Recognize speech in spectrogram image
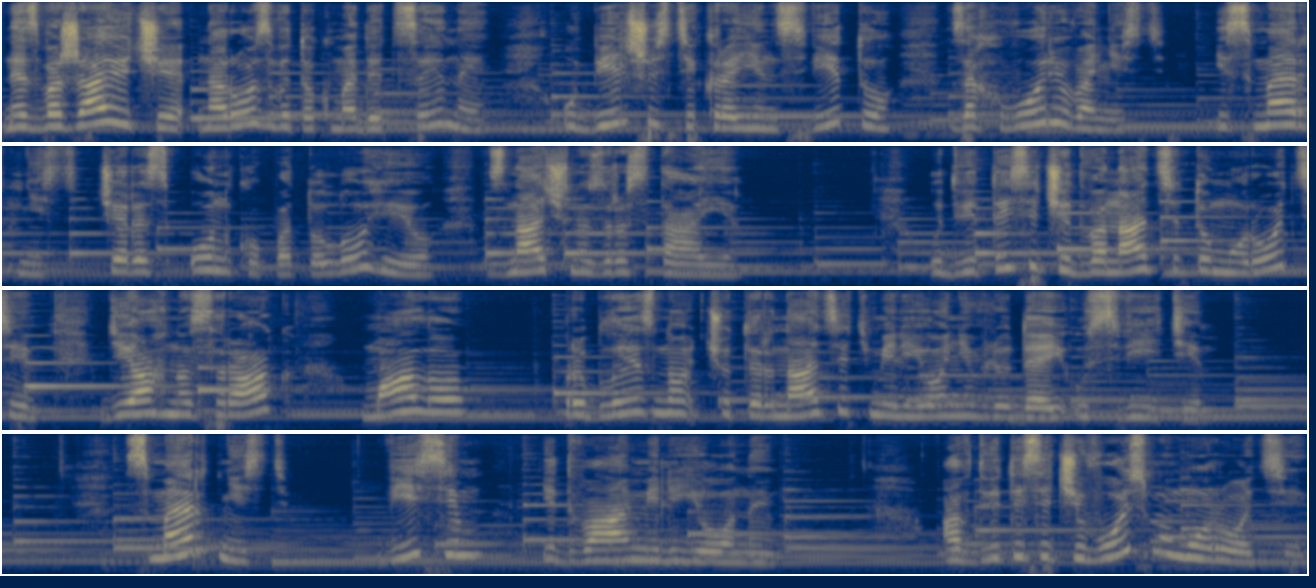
Незважаючи на розвиток медицини, у більшості країн світу захворюваність і смертність через онкопатологію значно зростає. У 2012 році діагноз рак мало приблизно 14 мільйонів людей у світі. Смертність 8,2 мільйони. А в 2008 році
